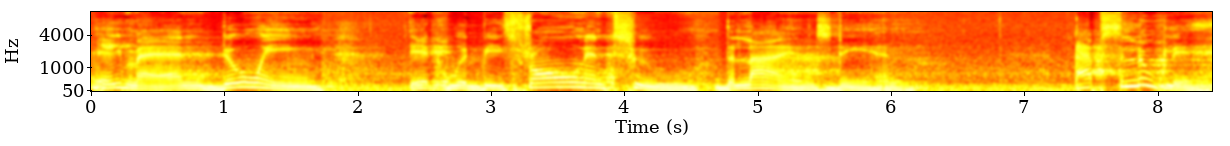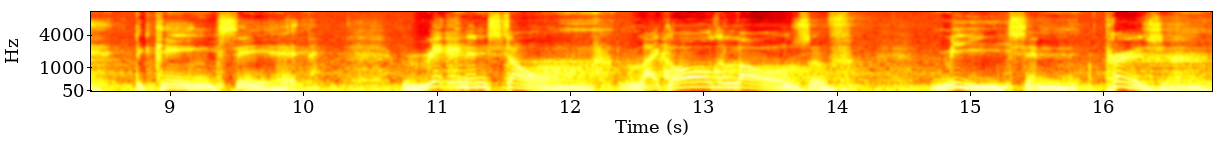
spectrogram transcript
a man doing it would be thrown into the lion's den. Absolutely, the king said, written in stone, like all the laws of Medes and Persian.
